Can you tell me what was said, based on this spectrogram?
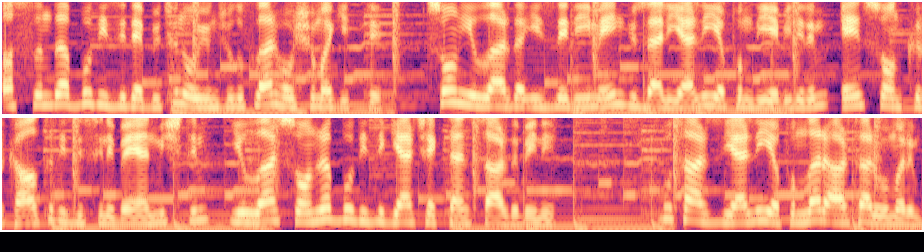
Aslında bu dizide bütün oyunculuklar hoşuma gitti. Son yıllarda izlediğim en güzel yerli yapım diyebilirim, en son 46 dizisini beğenmiştim, yıllar sonra bu dizi gerçekten sardı beni. Bu tarz yerli yapımlar artar umarım.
